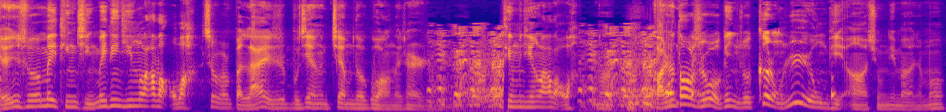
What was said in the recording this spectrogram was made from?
人家说没听清，没听清拉倒吧，这玩意儿本来也是不见见不得光的事儿，听不清拉倒吧。嗯，反正到时候我跟你说，各种日用品啊，兄弟们，什么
